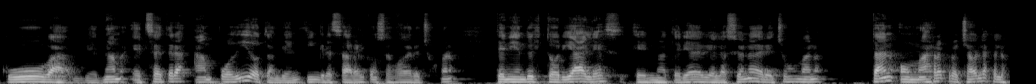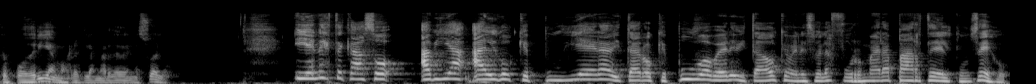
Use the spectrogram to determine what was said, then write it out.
Cuba, Vietnam, etcétera, han podido también ingresar al Consejo de Derechos Humanos teniendo historiales en materia de violación a derechos humanos tan o más reprochables que los que podríamos reclamar de Venezuela. Y en este caso, había algo que pudiera evitar o que pudo haber evitado que Venezuela formara parte del Consejo.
